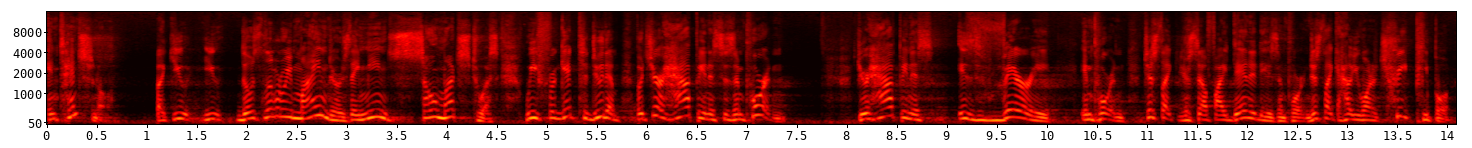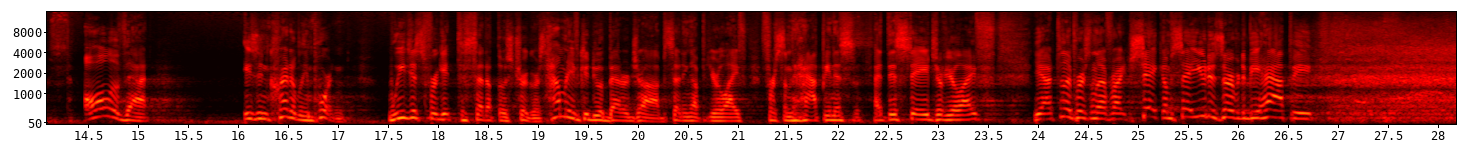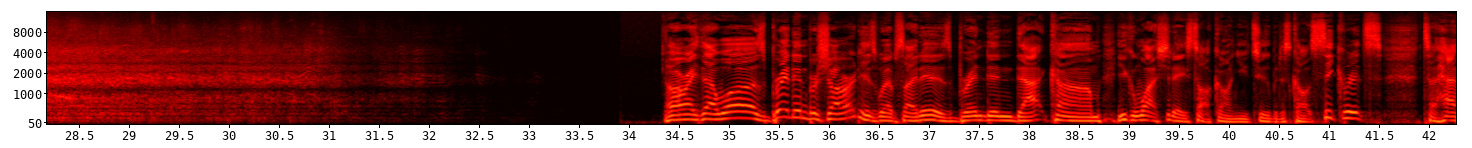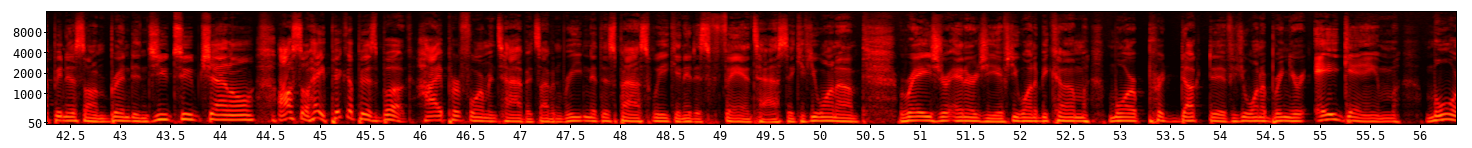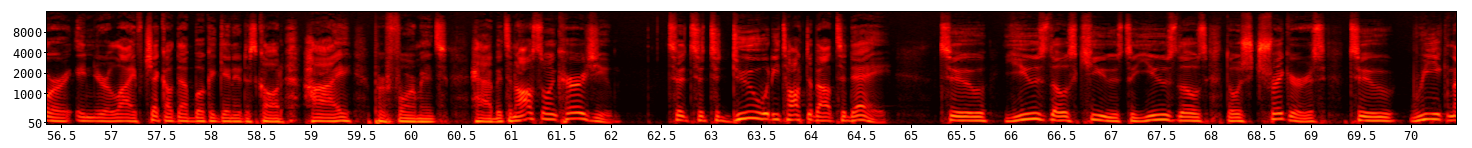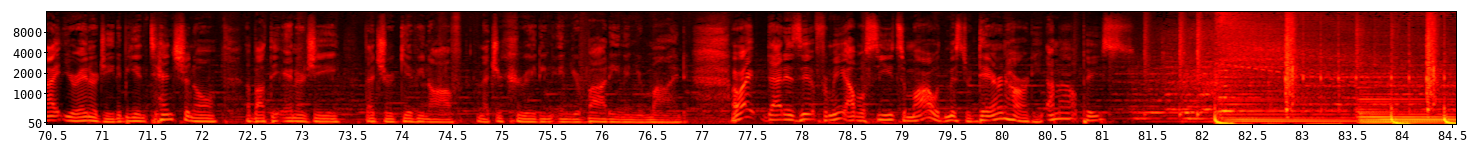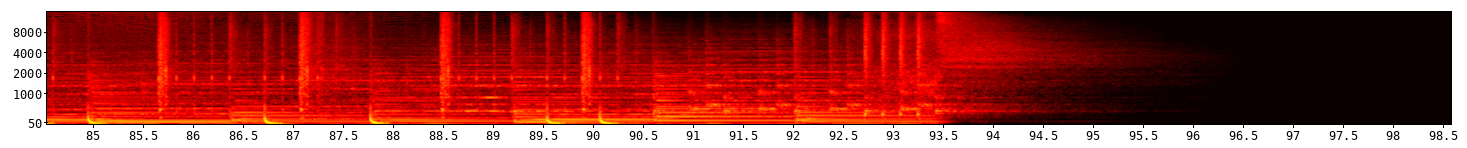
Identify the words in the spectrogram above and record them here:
intentional. Like you, you, those little reminders, they mean so much to us. We forget to do them, but your happiness is important. Your happiness is very important. Just like your self identity is important, just like how you want to treat people. All of that is incredibly important. We just forget to set up those triggers. How many of you could do a better job setting up your life for some happiness at this stage of your life? Yeah, to the person left, right, shake them, say, You deserve to be happy. All right, that was Brendon Burchard. His website is brendon.com. You can watch today's talk on YouTube. It is called Secrets to Happiness on Brendon's YouTube channel. Also, hey, pick up his book, High Performance Habits. I've been reading it this past week and it is fantastic. If you want to raise your energy, if you want to become more productive, if you want to bring your A game more in your life, check out that book again. It is called High Performance Habits. And I also encourage you to, to, to do what he talked about today to use those cues to use those those triggers to reignite your energy to be intentional about the energy that you're giving off and that you're creating in your body and in your mind. All right that is it for me. I will see you tomorrow with mr darren hardy. I'm out. Peace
